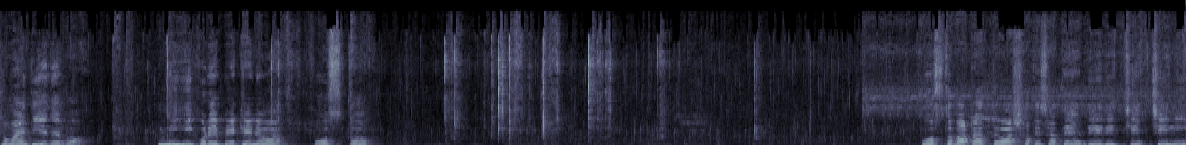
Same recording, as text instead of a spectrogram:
সময় দিয়ে দেব। মিহি করে বেটে নেওয়া পোস্ত। পোস্ত বাটা দেওয়ার সাথে সাথে দিয়ে দিচ্ছি চিনি।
